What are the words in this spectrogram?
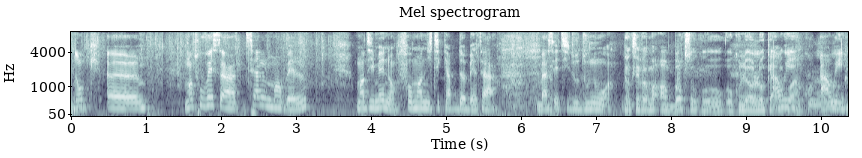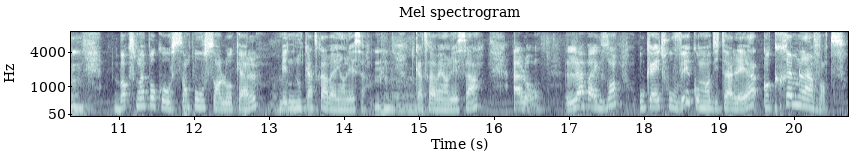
Donc, euh, m'a trouvé ça tellement belle. M'a dit, mais non, faut mon petit cap de bain. ça. Bah c'est petit doudou noir. Donc c'est vraiment en box aux, cou- aux couleurs locales, Ah oui, quoi. ah oui. Box moins pour 100% local, mais nous qu'à travailler en laisse ça. Qu'à travailler en ça. Alors, là par exemple, où qu'à trouvé comment dit à l'air en crème lavante.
